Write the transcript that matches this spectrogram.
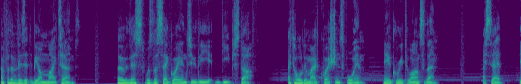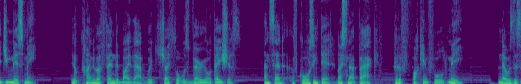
and for the visit to be on my terms. So, this was the segue into the deep stuff. I told him I had questions for him, and he agreed to answer them. I said, Did you miss me? He looked kind of offended by that, which I thought was very audacious, and said, Of course he did, and I snapped back. Could have fucking fooled me. And there was this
